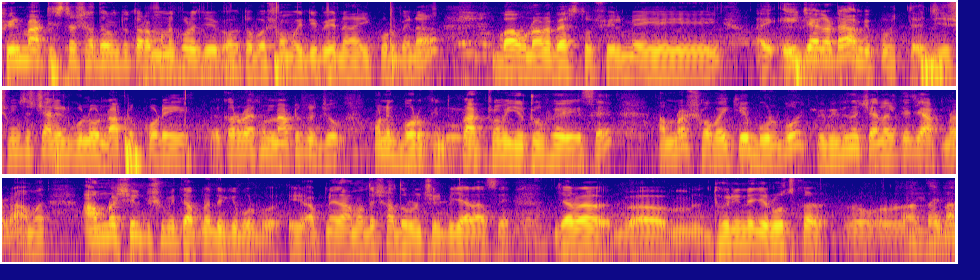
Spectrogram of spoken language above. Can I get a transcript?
ফিল্ম আর্টিস্টরা সাধারণত তারা মনে করে যে হয়তো বা সময় দিবে না এই করবে না বা ওনারা ব্যস্ত ফিল্মে এই এই জায়গাটা আমি যে সমস্ত চ্যানেলগুলো নাটক করে কারণ এখন নাটকের যোগ অনেক বড় কিন্তু। প্ল্যাটফর্মে ইউটিউব হয়ে গেছে। আমরা সবাইকে বলব, বিভিন্ন চ্যানেলকে যে আপনারা আমার আমরা শিল্পী সমিতি আপনাদেরকে বলব। আপনি আমাদের সাধারণ শিল্পী যারা আছে, যারা ধরি না যে রোজকার, তাই না?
